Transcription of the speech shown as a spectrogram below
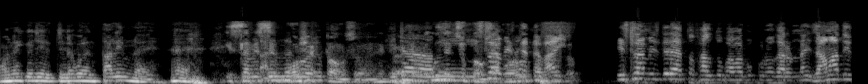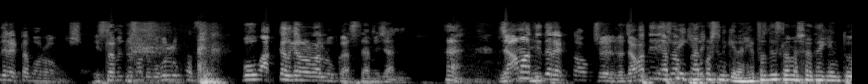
অনেকে যে যেটা বলেন তালিম নেয় হ্যাঁ। ইসলামিস্টের বড় একটা অংশ এটা আমি ভাই ইসলামিস্টদের এত ফালতু পাওয়ার কোনো কারণ নাই জামাতিদের একটা বড় অংশ। ইসলামীদের মধ্যে বহু লোক আছে বহু আক্কাল লোক আছে আমি জানি হ্যাঁ। জামাতিদের একটা অংশ জামাতি আপনি খেয়াল করছেন কিনা? হেফাজত ইসলামের সাথে কিন্তু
